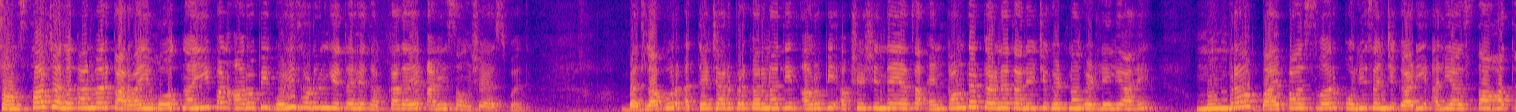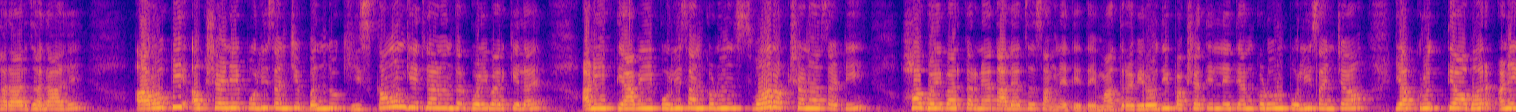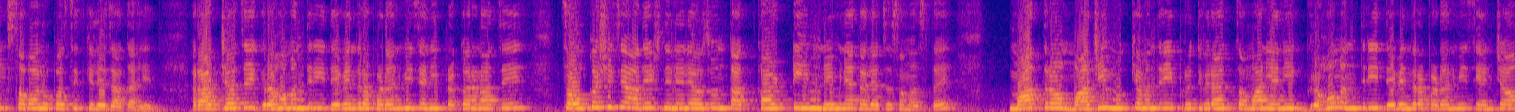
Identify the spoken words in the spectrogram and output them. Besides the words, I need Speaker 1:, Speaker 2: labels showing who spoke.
Speaker 1: संस्था चालकांवर कारवाई होत नाही पण आरोपी गोळी झाडून घेतं हे धक्कादायक आणि संशयास्पद. बदलापूर अत्याचार प्रकरणातील आरोपी अक्षय शिंदे याचा एन्काउंटर करण्यात आल्याची घटना घडलेली आहे. मुंब्रा बायपासवर पोलिसांची गाडी आली असता हा थरार झाला आहे. आरोपी अक्षयने पोलिसांची बंदूक हिसकावून घेतल्यानंतर गोळीबार केलाय आणि त्यावेळी पोलिसांकडून स्वरक्षणासाठी हा गोळीबार करण्यात आल्याचं सांगण्यात येते मात्र विरोधी पक्षातील नेत्यांकडून पोलिसांच्या या कृत्यावर अनेक सवाल उपस्थित केले जात आहेत. राज्याचे गृहमंत्री देवेंद्र फडणवीस यांनी प्रकरणाचे चौकशीचे आदेश दिलेले असून तात्काळ टीम नेमण्यात आल्याचं समजतंय. मात्र माजी मुख्यमंत्री पृथ्वीराज चव्हाण यांनी गृहमंत्री देवेंद्र फडणवीस यांच्या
